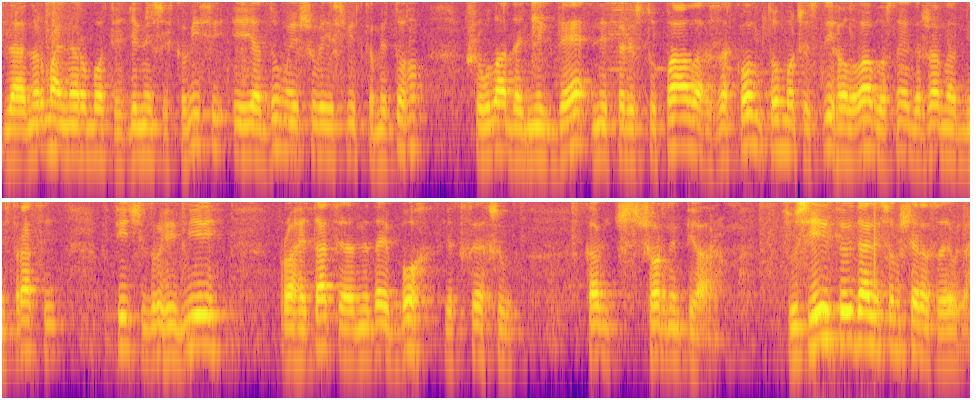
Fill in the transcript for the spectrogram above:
для нормальної роботи дільничних комісій. І я думаю, що ви є свідками того, що влада ніде не переступала закон, в тому числі голова обласної державної адміністрації в тій чи другій мірі про агітацію, не дай Бог, як це кажуть, з чорним піаром. З усією відповідальністю ще раз заявляю,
